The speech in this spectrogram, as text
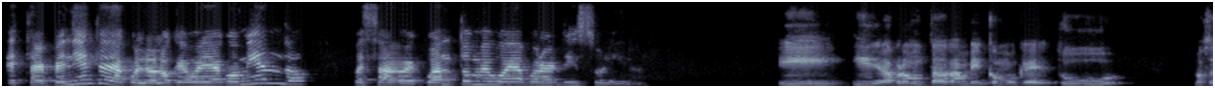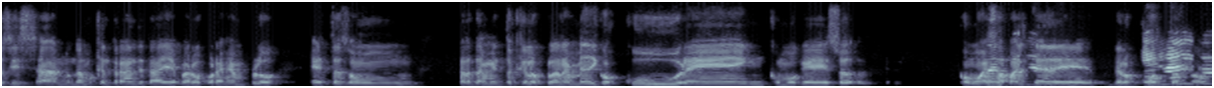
estar pendiente de acuerdo a lo que vaya comiendo pues sabe cuánto me voy a poner de insulina. Y, y una pregunta también como que tú, no sé si sea, no tenemos que entrar en detalle, pero por ejemplo, estos son tratamientos que los planes médicos cubren, como que eso, ¿cómo es esa pues parte de, los costos, es algo, no?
